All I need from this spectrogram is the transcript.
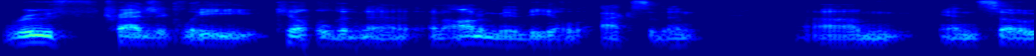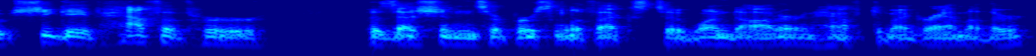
Ruth tragically killed in a, an automobile accident. Um, and so she gave half of her possessions, her personal effects to one daughter and half to my grandmother.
